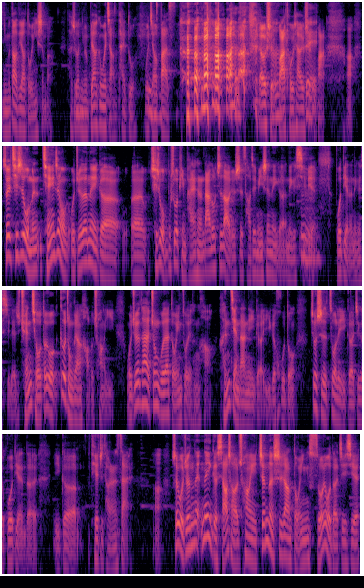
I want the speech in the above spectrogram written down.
你们到底要抖音什么？他说：“你们不要跟我讲太多，我只要 buzz，要有水花，头下有水花啊！所以其实我们前一阵我我觉得那个呃，其实我不说品牌，可能大家都知道，就是草间弥生那个那个系列，波点的那个系列，就全球都有各种各样好的创意。我觉得他在中国在抖音做的也很好，很简单的一个一个互动，就是做了一个这个波点的一个贴纸挑战赛。”啊，所以我觉得那那个小小的创意，真的是让抖音所有的这些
